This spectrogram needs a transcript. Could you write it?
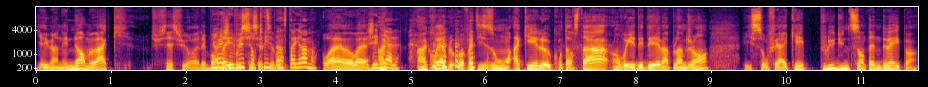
il y a eu un énorme hack, tu sais, sur les Bored Ouais, j'ai vu sur Twitter. Instagram. Ouais, ouais, ouais. Génial. Inc- incroyable. en fait, ils ont hacké le compte Insta, envoyé des DM à plein de gens. Ils se sont fait hacker plus d'une centaine de apes. hein.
